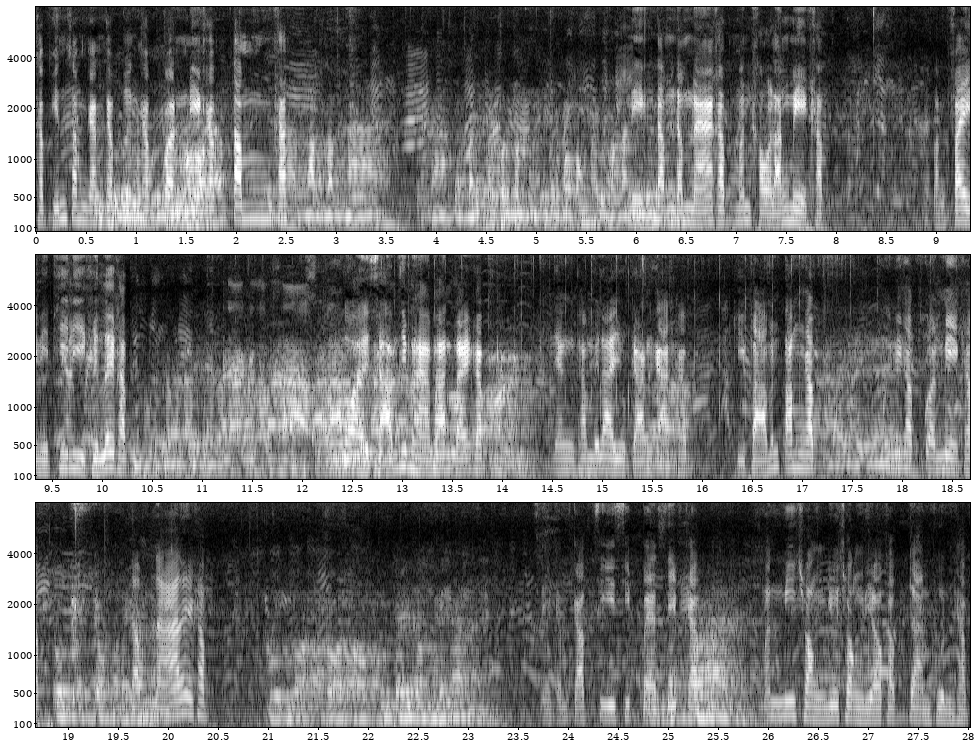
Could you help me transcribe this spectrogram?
ครับเห็นซ้ำกันครับเบิ้งครับก่อนนี่ครับตำครับลำลำนาการบันทึกคนต้องเป็นไปของไม่หวังเมฆตำดำหนาครับ มันเขาหลังเมฆครับบังไฟนี่ที่รีขึ้นเลยครับสองร้อย2 3 5พันไปครับ ยังทำเวลาอยู่กลางอากาศครับขี่ฟ้ามันตำครับเบิ้งนี่ครับก่อนเมฆครับดำหนาเลยครับ เมฆกำกับ 40 80 ครับ มันมีช่องอยู่ช่องเดียวครับ ด้านพุ่นครับ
